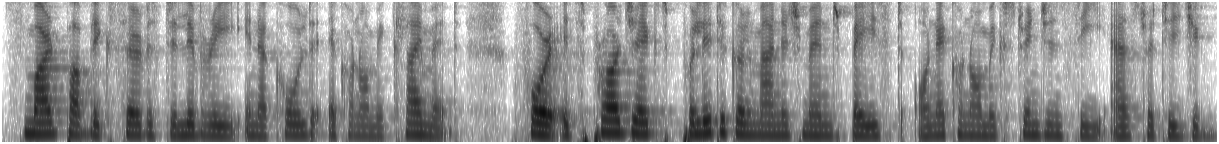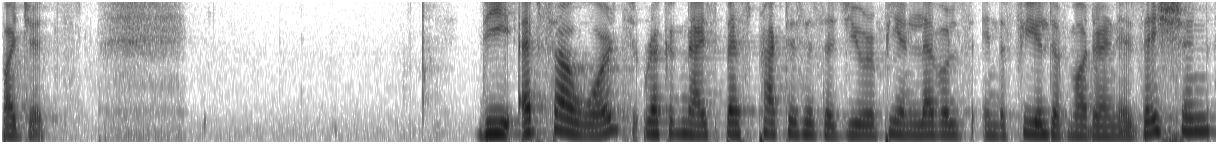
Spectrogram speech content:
Smart Public Service Delivery in a Cold Economic Climate for its project Political Management based on Economic Stringency and Strategic Budgets. The EPSA Awards recognize best practices at European levels in the field of modernization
